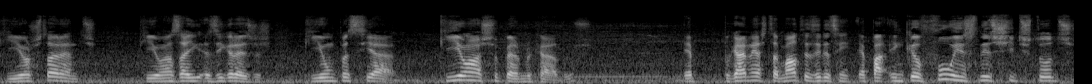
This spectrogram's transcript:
que iam aos restaurantes, que iam às igrejas, que iam passear, que iam aos supermercados, é pegar nesta malta e dizer assim: é pá, encafuem-se nesses sítios todos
